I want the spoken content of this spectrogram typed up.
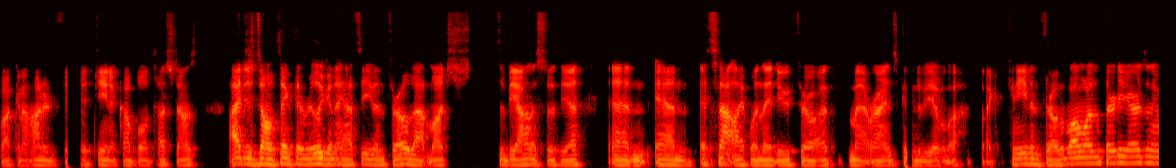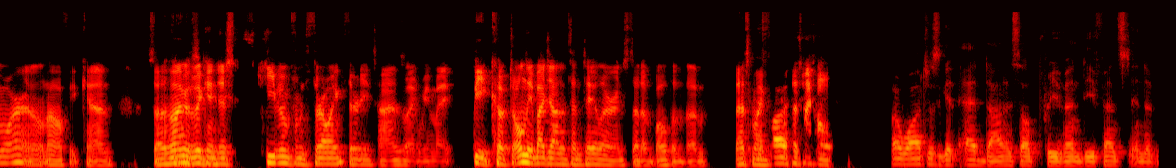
fucking 150 and a couple of touchdowns. I just don't think they're really gonna have to even throw that much, to be honest with you and and it's not like when they do throw it, Matt Ryan's going to be able to like can he even throw the ball more than 30 yards anymore? I don't know if he can. So as long as we can just keep him from throwing 30 times, like we might be cooked only by Jonathan Taylor instead of both of them. That's my If I- that's my hope. I watch us get Ed Donatell prevent defense into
